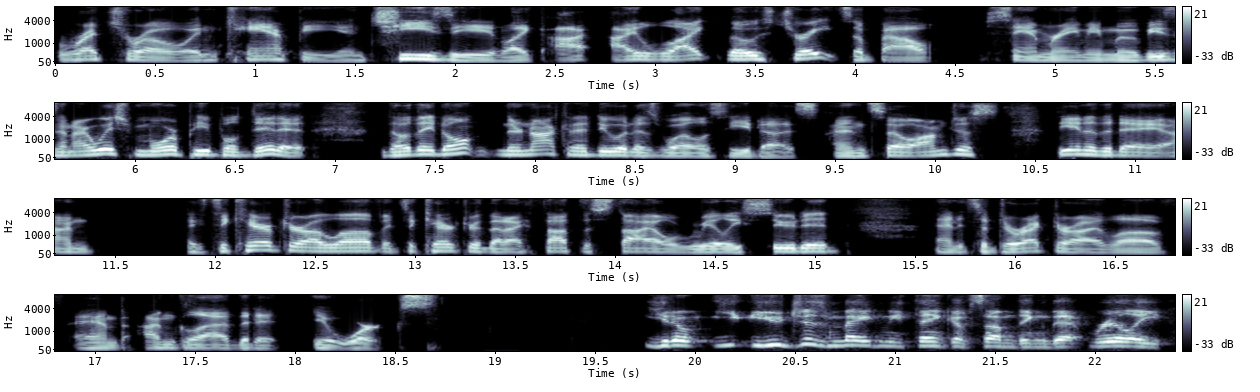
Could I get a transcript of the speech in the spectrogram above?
retro and campy and cheesy. Like I, I like those traits about Sam Raimi movies, and I wish more people did it. Though they don't, they're not going to do it as well as he does. And so I'm just, at the end of the day, I'm. It's a character I love. It's a character that I thought the style really suited, and it's a director I love, and I'm glad that it it works. You know, you, you just made me think of something that really,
